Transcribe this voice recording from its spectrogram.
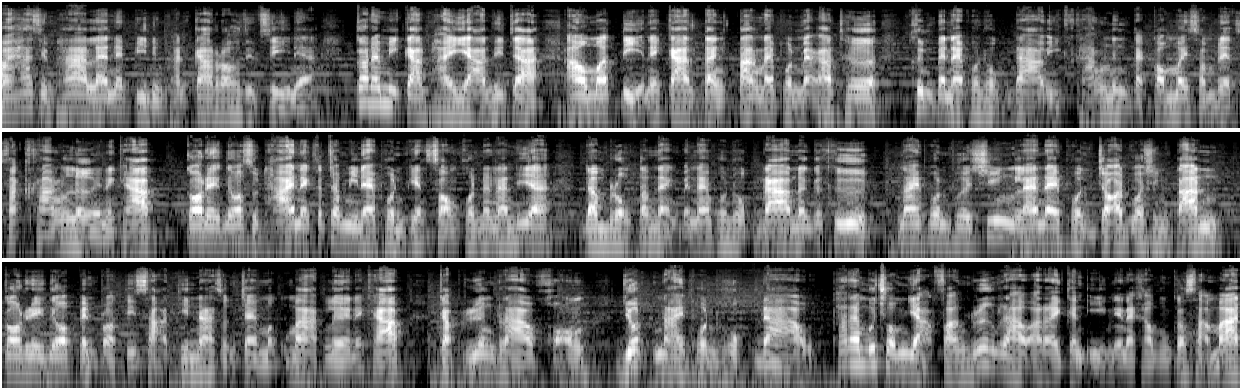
1955 และในปี 1964 เนี่ยก็ได้มีการพยายามที่จะเอามติในการแต่งตั้งนายพลแม็กอาเธอร์ขึ้นเป็นนายพล6ดาวอีกครั้งหนึ่งแต่ก็ไม่สำเร็จสักครั้งเลยนะครับก็เรียกได้ว่าสุดท้ายเนี่ยก็จะมีนายพลเพียง2 คนเท่านั้นที่จะดำรงตำแหน่งเป็นนายพล6ดาวนั่นก็คือนายพลเพอร์ชิงและนายพลจอร์จวอชิงตันก็เรียกได้ว่าเป็นประวัติศาสตร์ที่น่าสนใจมากๆเลยนะครับกับเรื่องราวของยศนายพล 6 ดาว ถ้าท่านผู้ชมอยากฟังเรื่องราวอะไรกันอีกเนี่ยนะครับผมก็สามารถ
